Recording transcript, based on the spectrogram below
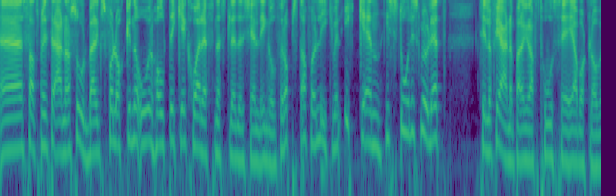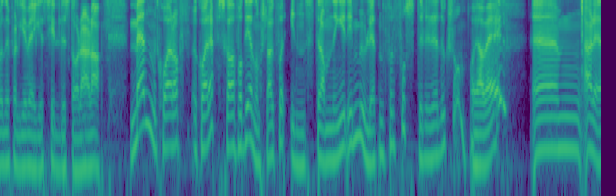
Eh, statsminister Erna Solbergs forlokkende ord holdt ikke. KrF-nestleder Kjell Ingolf Ropstad får likevel ikke en historisk mulighet til å fjerne paragraf 2c i abortloven, ifølge VGs kilde står det her da. Men KrF, KrF skal ha fått gjennomslag for innstramninger i muligheten for fosterreduksjon. Å ja vel? Eh, er det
